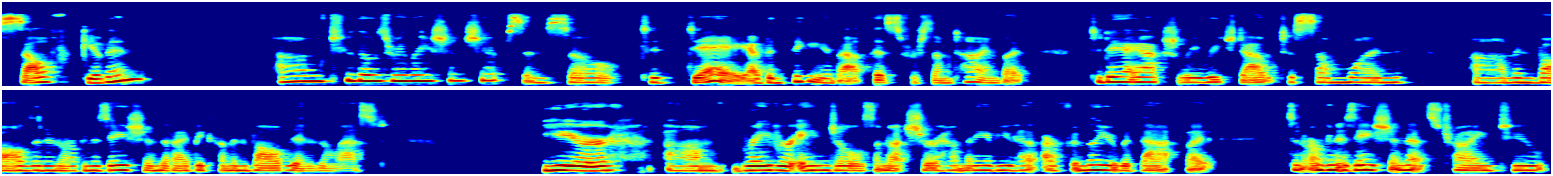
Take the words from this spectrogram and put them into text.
self given um, to those relationships. And so today, I've been thinking about this for some time, but today I actually reached out to someone um, involved in an organization that I've become involved in in the last year, um, Braver Angels. I'm not sure how many of you are familiar with that, but it's an organization that's trying to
